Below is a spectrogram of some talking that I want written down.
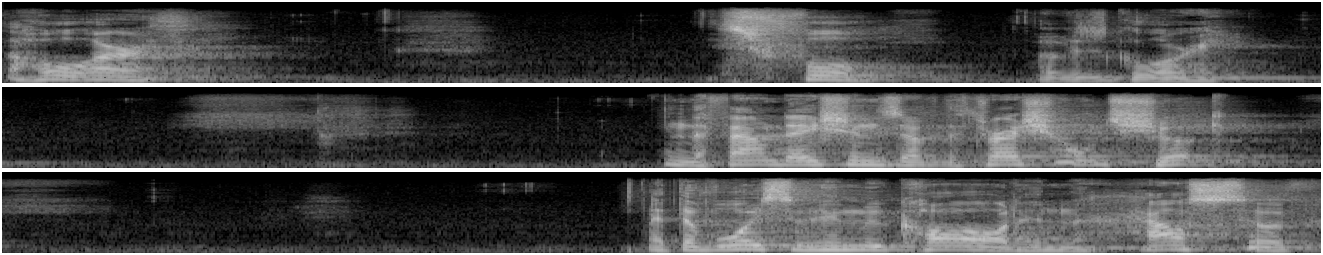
The whole earth is full of his glory. And the foundations of the threshold shook at the voice of him who called, and the house of,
